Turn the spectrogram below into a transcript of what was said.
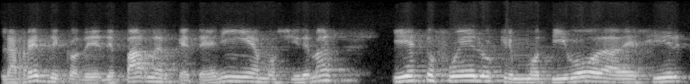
red de, de, partner que teníamos y demás, y esto fue lo que motivó a decir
